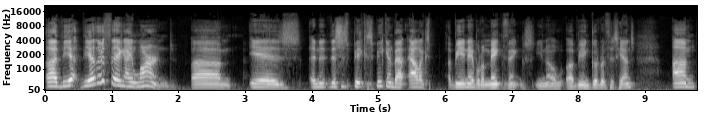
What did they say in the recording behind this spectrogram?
Uh, the the other thing I learned um, is, and this is speak, speaking about Alex being able to make things, you know, uh, being good with his hands. Um,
